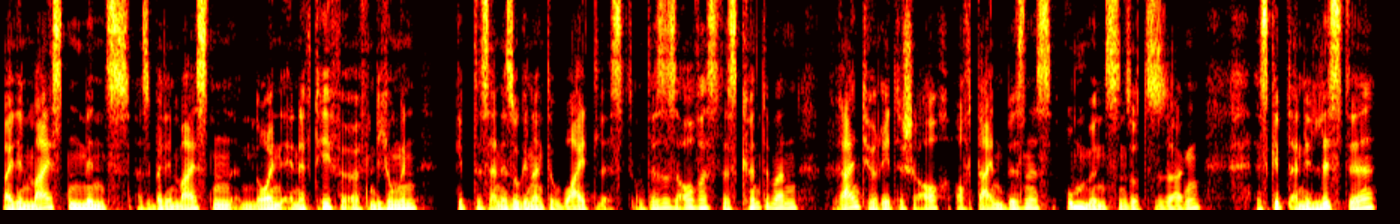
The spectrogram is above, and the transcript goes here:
bei den meisten Mints, also bei den meisten neuen NFT-Veröffentlichungen, gibt es eine sogenannte Whitelist. Und das ist auch was, das könnte man rein theoretisch auch auf dein Business ummünzen sozusagen. Es gibt eine Liste,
